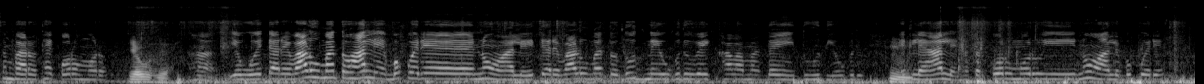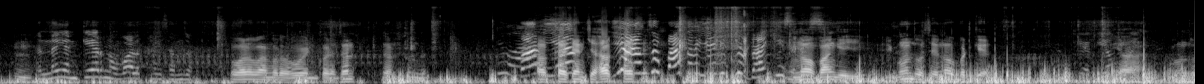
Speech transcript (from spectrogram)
સંભારો થાય કોરો મોરો. એવું છે. હા એવું હોય. ત્યારે વાળુમાં તો હાલે બપોરે ન હાલે. ત્યારે વાળુમાં તો દૂધ ને એવું બધું હોય ખાવામાં દહીં દૂધ એવું બધું. એટલે હાલે. નકર કોરું મોરું ઈ ન હાલે બપોરે. નયન કેરનો વાળ ખાઈ સમજો વળવાંગડો હોય ને કરે ચાલ ચાલ જણ થાય છે ને કે હક છે, ભાંગી એ ન ભાંગે. ઈ ગુંદો છે ન ભટકે કે ગુંદો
